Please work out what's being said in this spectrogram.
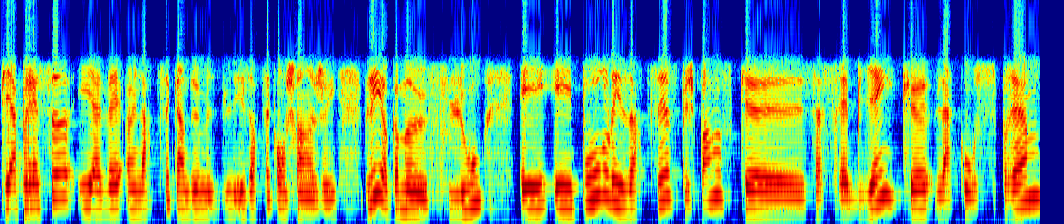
Puis après ça, il y avait un article en 2000. Les articles ont changé. Puis là, il y a comme un flou. Et, et pour les artistes, puis je pense que ça serait bien que la Cour suprême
